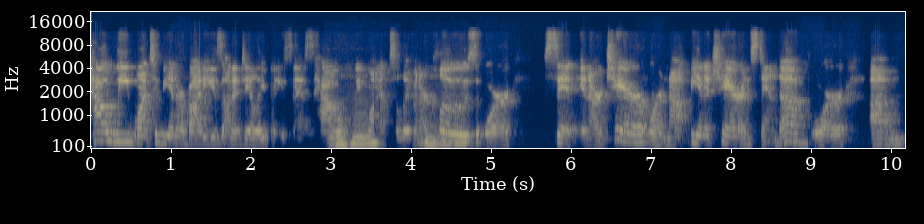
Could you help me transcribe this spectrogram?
how we want to be in our bodies on a daily basis, how mm-hmm. we want to live in our mm-hmm. clothes or sit in our chair or not be in a chair and stand up or um,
